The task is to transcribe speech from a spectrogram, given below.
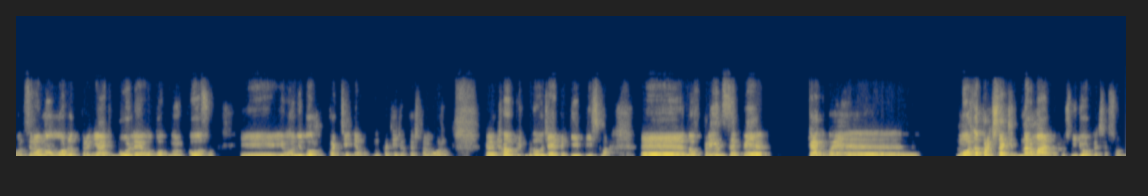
он все равно может принять более удобную позу, и он не должен потеть, ну, потеть он, конечно, может, когда он получает такие письма, э, но, в принципе, как бы, э, можно прочитать это нормально, то есть, не дергайся особо.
